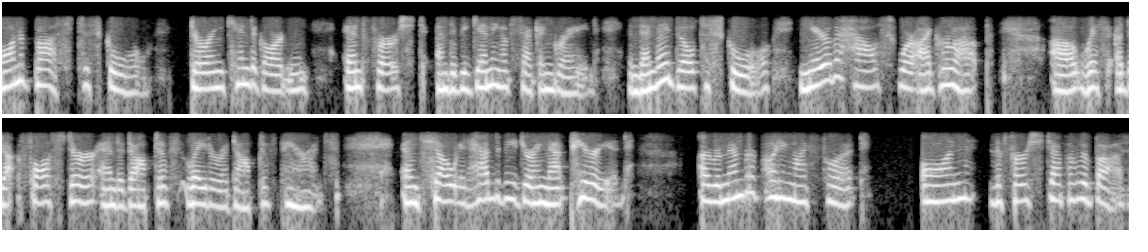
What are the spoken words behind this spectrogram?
on a bus to school during kindergarten and first and the beginning of second grade. And then they built a school near the house where I grew up uh, with foster and adoptive, later adoptive parents. And so it had to be during that period. I remember putting my foot on the first step of the bus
